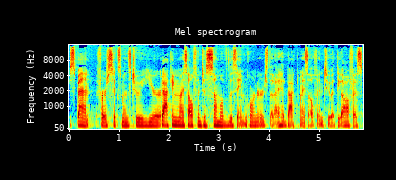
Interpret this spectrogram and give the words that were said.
spent first six months to a year backing myself into some of the same corners that I had backed myself into at the office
